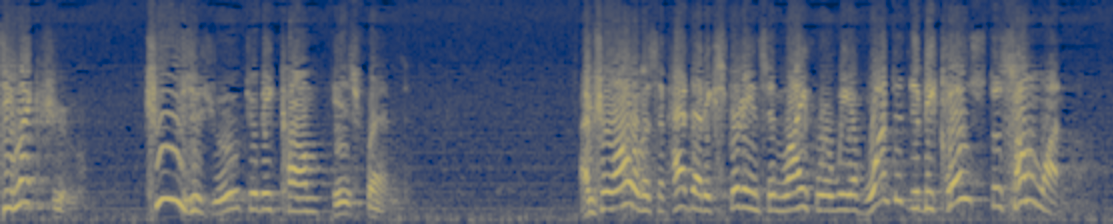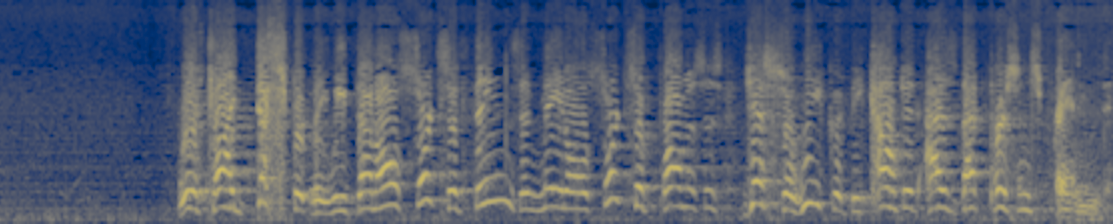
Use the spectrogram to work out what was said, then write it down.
selects you, chooses you to become his friend. I'm sure all of us have had that experience in life where we have wanted to be close to someone. We have tried desperately. We've done all sorts of things and made all sorts of promises just so we could be counted as that person's friend.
